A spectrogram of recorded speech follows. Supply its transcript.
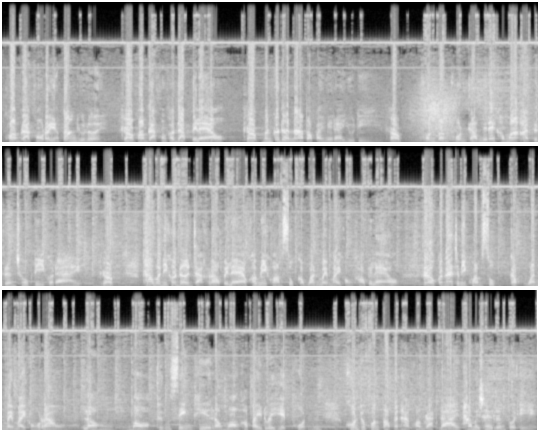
ความรักของเรายังตั้งอยู่เลย ครับ ความรักของเขาดับไปแล้ว ครับมันก็เดินหน้าต่อไปไม่ได้อยู่ดี ครับคนบางคนการไม่ได้เข้ามาอาจเป็นเรื่องโชคดีก็ได้ ครับถ้าวันนี้เขาเดินจากเราไปแล้วเขามีความสุขกับวันใหม่ ๆ ของเขาไปแล้ว เราก็น่าจะมีความสุขกับวันใหม่ ๆ ของเรา ลองบอกถึงสิ่งที่เรามองเข้าไปด้วยเหตุผล คนทุกคนตอบปัญหาความรักได้ ถ้าไม่ใช่เรื่องตัวเอง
